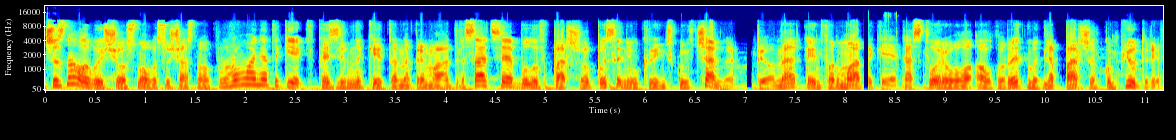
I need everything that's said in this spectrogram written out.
Чи знали ви, що основи сучасного програмування, такі як вказівники та напряма адресація, були вперше описані українською вченою? Піонерка інформатики, яка створювала алгоритми для перших комп'ютерів.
